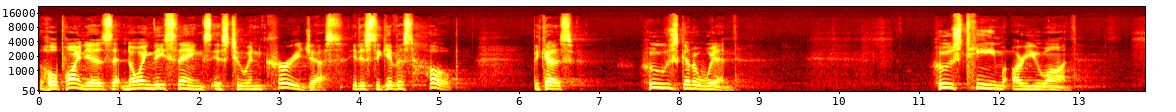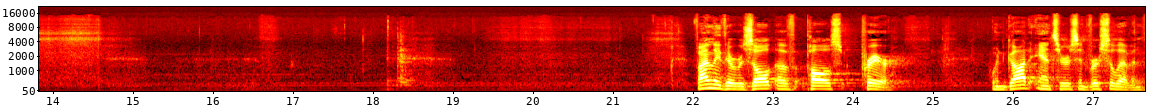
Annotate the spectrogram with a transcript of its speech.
The whole point is that knowing these things is to encourage us, it is to give us hope. Because who's going to win? Whose team are you on? Finally, the result of Paul's prayer. When God answers in verse 11,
